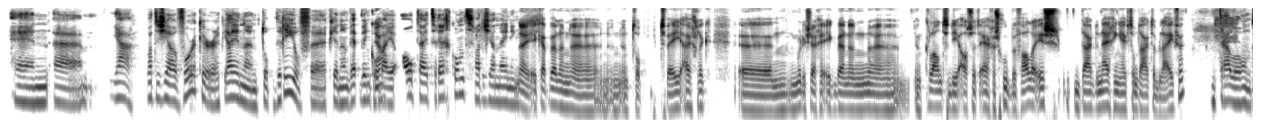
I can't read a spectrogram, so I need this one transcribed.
En ehm, ja, wat is jouw voorkeur? Heb jij een, een top 3 of uh, heb je een webwinkel ja. waar je altijd terechtkomt? Wat is jouw mening? Nee, ik heb wel een, uh, een, een, top 2 eigenlijk. Uh, moet ik zeggen, ik ben een, uh, een klant die als het ergens goed bevallen is, daar de neiging heeft om daar te blijven. Een trouwe hond.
